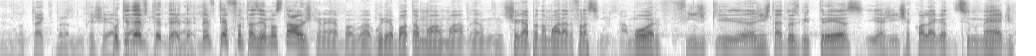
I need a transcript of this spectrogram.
Vou anotar aqui pra nunca chegar Porque deve ter, de deve ter a fantasia nostálgica, né? A, guria bota uma, uma- um, Chegar pra namorada e falar assim: amor, finge que a gente tá em 2003 e a gente é colega do ensino médio.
